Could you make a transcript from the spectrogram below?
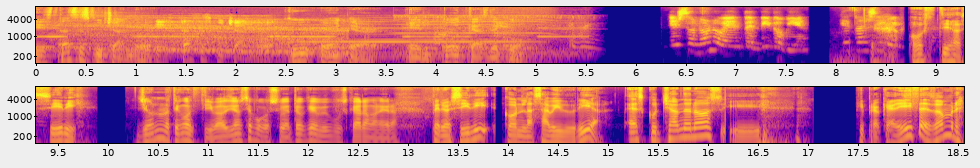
Estás escuchando. Estás escuchando Q on Air, el podcast de Q. Eso no lo he entendido bien. ¿Qué tal si lo Hostia, Siri. Yo no lo tengo activado, yo no sé por qué suena, tengo que buscar la manera. Pero Siri con la sabiduría, escuchándonos y... ¿Y pero qué dices, hombre?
